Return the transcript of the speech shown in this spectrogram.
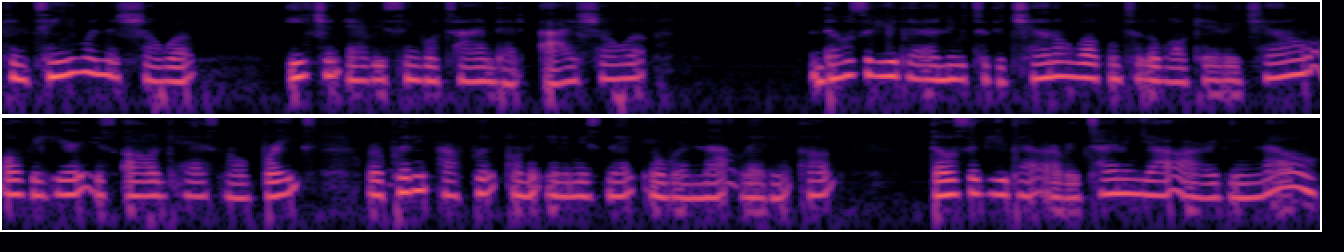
continuing to show up each and every single time that I show up. Those of you that are new to the channel, welcome to the Walk Heavy channel. Over here is all gas, no brakes. We're putting our foot on the enemy's neck and we're not letting up. Those of you that are returning, y'all already know.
